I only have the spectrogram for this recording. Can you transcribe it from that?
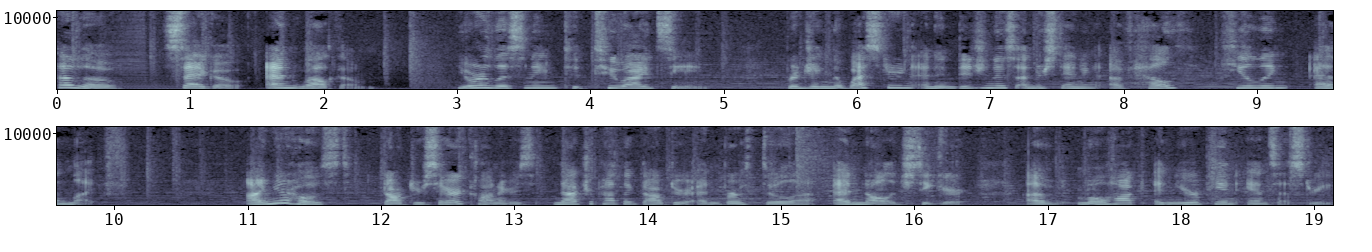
Hello, Sago, and welcome. You're listening to Two Eyed Seeing, bridging the Western and Indigenous understanding of health, healing, and life. I'm your host, Dr. Sarah Connors, naturopathic doctor and birth doula and knowledge seeker of Mohawk and European ancestry.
